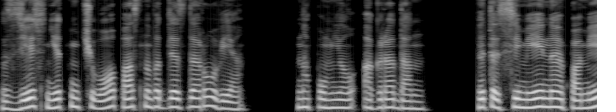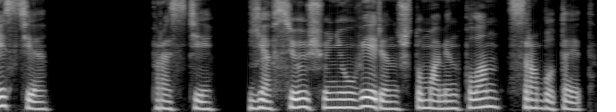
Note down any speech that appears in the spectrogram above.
«Здесь нет ничего опасного для здоровья», — напомнил Аградан. Это семейное поместье. Прости, я все еще не уверен, что мамин план сработает.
